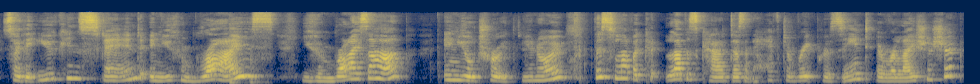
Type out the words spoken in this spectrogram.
so that you can stand and you can rise you can rise up in your truth you know? This lover lovers card doesn't have to represent a relationship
